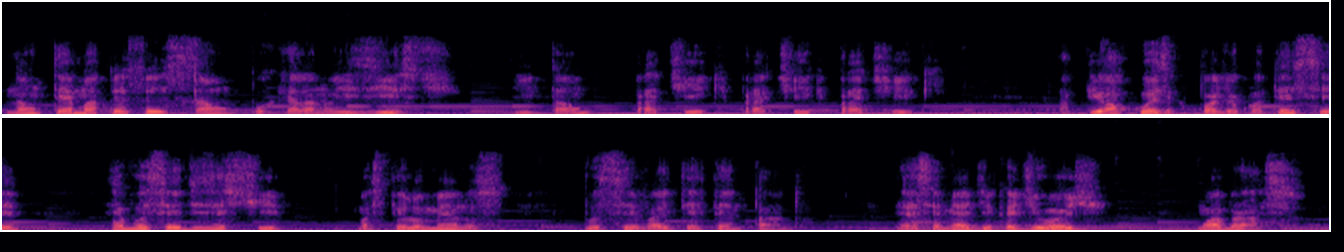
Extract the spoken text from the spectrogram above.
não tema a perfeição, porque ela não existe. Então, pratique, pratique, pratique. A pior coisa que pode acontecer é você desistir, mas pelo menos você vai ter tentado. Essa é a minha dica de hoje. Um abraço.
